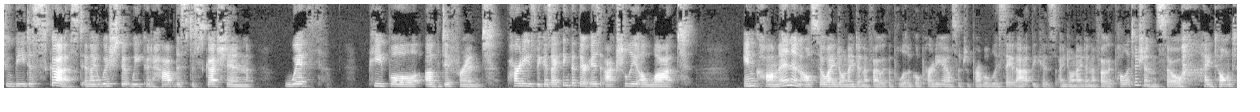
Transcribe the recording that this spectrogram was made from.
to be discussed. And I wish that we could have this discussion with people of different parties because I think that there is actually a lot in common. And also, I don't identify with a political party. I also should probably say that because I don't identify with politicians. So I don't,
